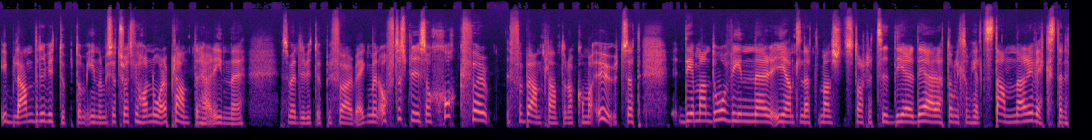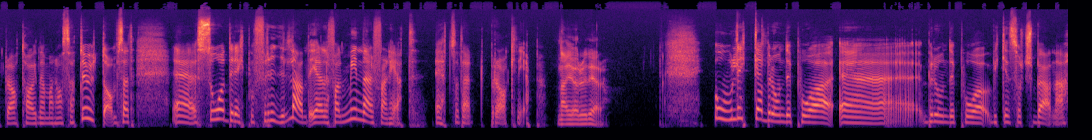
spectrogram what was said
ibland drivit upp dem inomhus. Jag tror att vi har några planter här inne som jag drivit upp i förväg. Men oftast blir det som chock för, för bönplantorna att komma ut. Så att det man då vinner egentligen att man startar tidigare det är att de liksom helt stannar i växten ett bra tag när man har satt ut dem. Så att eh, så direkt på friland är i alla fall min erfarenhet ett sånt här bra knep. När gör du det då? Olika beroende på, eh, beroende på vilken sorts böna.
